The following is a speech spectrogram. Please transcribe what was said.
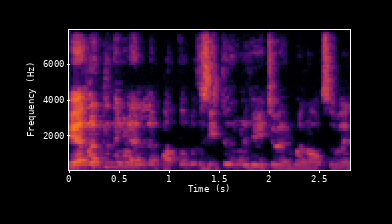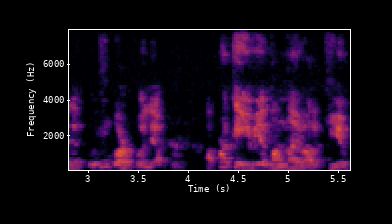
കേരളത്തിൽ നിങ്ങൾ എല്ലാം പത്തൊമ്പത് സീറ്റ് നിങ്ങൾ ജയിച്ചു വരുമ്പോൾ ലോക്സഭയിൽ ഒരു കുഴപ്പമില്ല. അപ്പോൾ അപ്പോഴൊക്കെ ഇ വി എം നന്നായി വർക്ക് ചെയ്യും.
